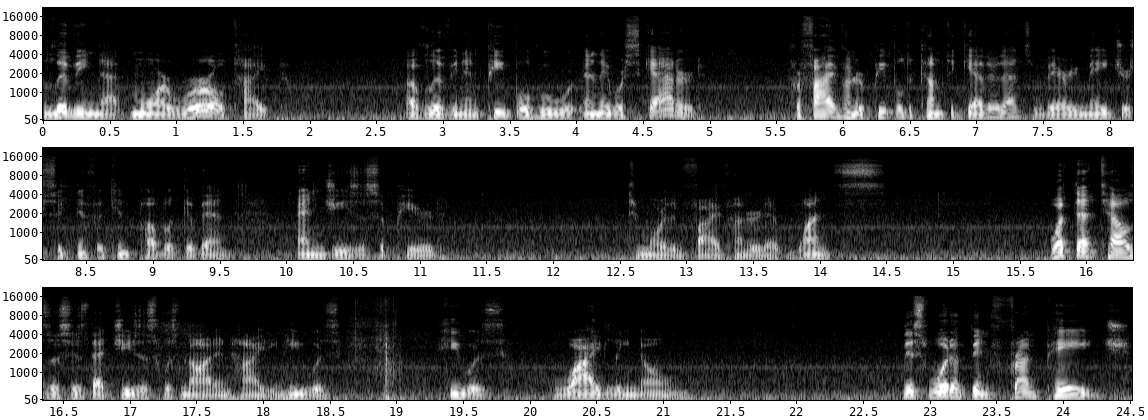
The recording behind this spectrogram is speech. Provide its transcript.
living that more rural type of living, and people who were, and they were scattered. For 500 people to come together, that's a very major, significant public event. And Jesus appeared to more than 500 at once. What that tells us is that Jesus was not in hiding. He was, he was widely known. This would have been front page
